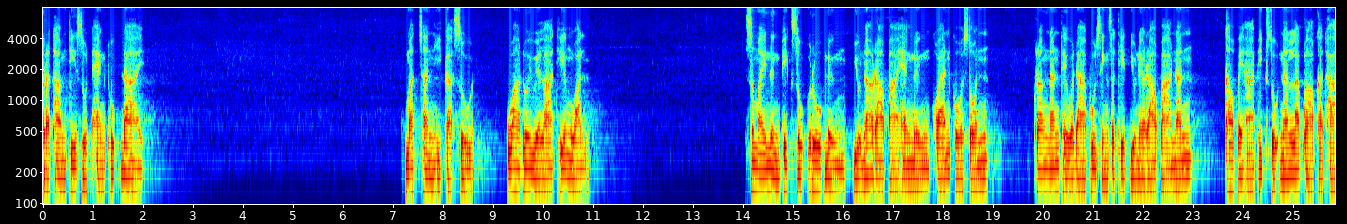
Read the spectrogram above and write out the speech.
กระทำที่สุดแห่งทุกได้ มัชชันหิกะสูตร ว่าด้วยเวลาเที่ยงวัน สมัยหนึ่งภิกษุรูปหนึ่งอยู่ณราป่าแห่งหนึ่งแคว้นโกศล ครั้งนั้นเทวดาผู้สิงสถิตอยู่ในราวป่านั้น เข้าไปหาภิกษุนั้นแล้วกล่าวคาถา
